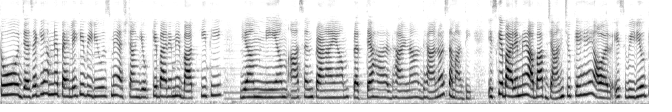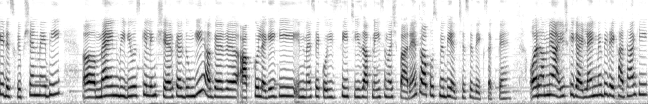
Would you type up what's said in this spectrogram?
तो जैसा कि हमने पहले के वीडियोस में अष्टांग योग के बारे में बात की थी यम नियम आसन प्राणायाम प्रत्याहार धारणा ध्यान और समाधि। इसके बारे में अब आप जान चुके हैं और इस वीडियो के डिस्क्रिप्शन में भी आ, मैं इन वीडियोस के लिंक शेयर कर दूँगी। अगर आपको लगे कि इनमें से कोई सी चीज़ आप नहीं समझ पा रहे हैं तो आप उसमें भी अच्छे से देख सकते हैं। और हमने आयुष की गाइडलाइन में भी देखा था कि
